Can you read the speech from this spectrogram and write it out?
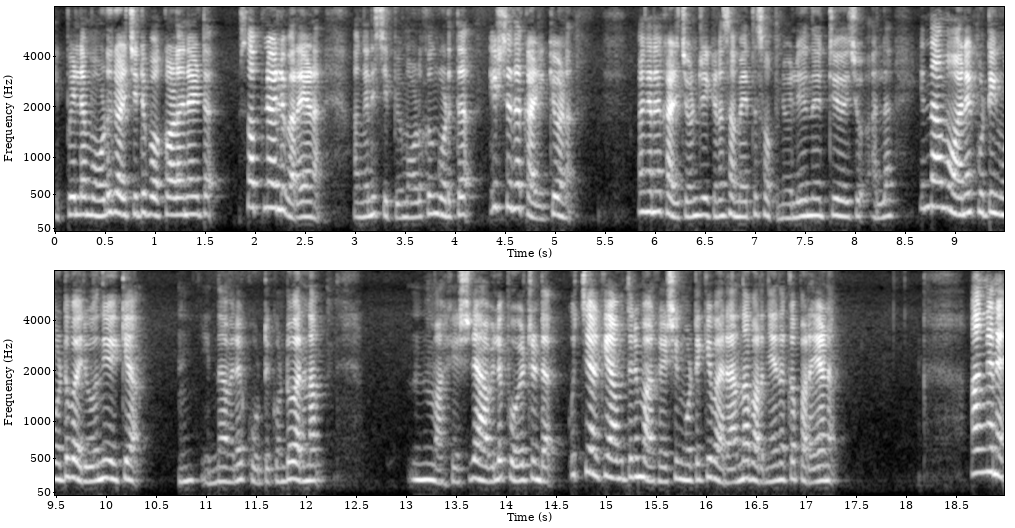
ഇപ്പം ഇല്ല മോൾ കഴിച്ചിട്ട് പോക്കോളാനായിട്ട് സ്വപ്നവൽ പറയണം. അങ്ങനെ ചിപ്പി മോൾക്കും കൊടുത്ത് ഇഷിത കഴിക്കുവാണ്. അങ്ങനെ കഴിച്ചുകൊണ്ടിരിക്കുന്ന സമയത്ത് സ്വപ്നവലി എന്നിട്ട് ചോദിച്ചു. അല്ല ഇന്ന് ആ മോനെ കുട്ടി ഇങ്ങോട്ട് വരുമോ എന്ന് ചോദിക്കുക "ഉം, ഇന്ന് അവനെ കൂട്ടിക്കൊണ്ട് വരണം. മഹേഷ് രാവിലെ പോയിട്ടുണ്ട്. ഉച്ചയാക്കി ആകുമ്പത്തേനും മഹേഷ് ഇങ്ങോട്ടേക്ക് വരാമെന്നാ പറഞ്ഞതെന്നൊക്കെ പറയാണ്. അങ്ങനെ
